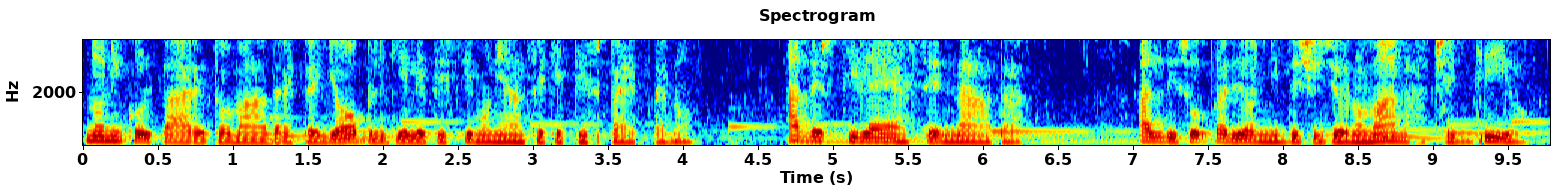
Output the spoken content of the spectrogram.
Non incolpare tua madre per gli obblighi e le testimonianze che ti spettano. Avverti lei assennata. Al di sopra di ogni decisione umana c'è Dio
